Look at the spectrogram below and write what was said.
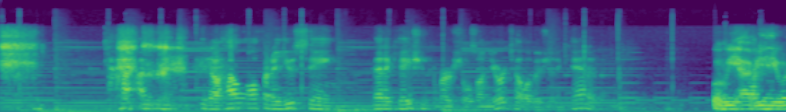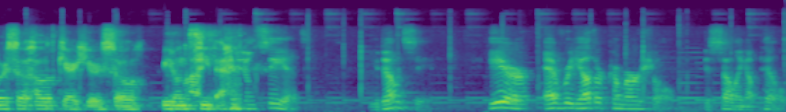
I mean, you know, how often are you seeing medication commercials on your television in Canada? Well, we have universal healthcare here, so we don't see that. You don't see it. You don't see it. Here, every other commercial is selling a pill.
